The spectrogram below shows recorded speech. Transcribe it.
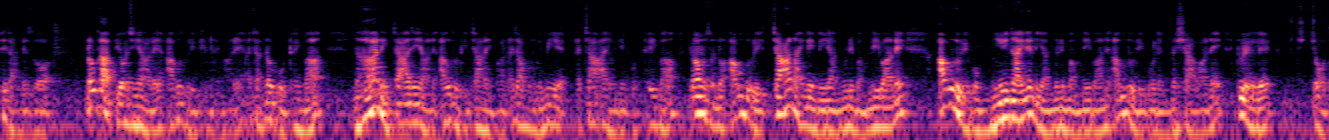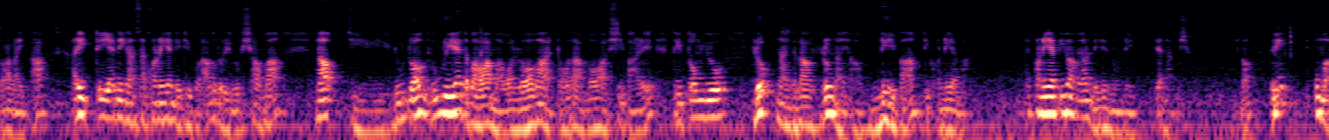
ဖြစ်တာလဲဆိုတော့နှုတ်ကပြောခြင်းရလဲအာကုသိုလ်တွေဖြစ်နိုင်ပါတယ်အဲကြောင့်နှုတ်ကိုထိမ့်ပါနားကနေကြားခြင်းရတယ်အာဟုသူတွေကြားနိုင်ပါတယ်အဲကြောင့်မို့မိမိရဲ့အကြားအယုံတွေကိုထိမ့်ပါပြောမှဆိုရင်တော့အာဟုသူတွေကြားနိုင်တဲ့နေရာမျိုးတွေမှာမနေပါနဲ့အာဟုသူတွေကိုမြင်နိုင်တဲ့နေရာမျိုးတွေမှာမနေပါနဲ့အာဟုသူတွေကိုလည်းမရှာပါနဲ့တွေ့ရင်လည်းကြော်သွားလိုက်ပါအဲ့ဒီတရက်နေ့က19ရက်နေ့ထိကိုအာဟုသူတွေကိုရှောင်ပါနောက်ဒီလူတော့လူတွေရဲ့တဘာဝမှာပေါ့လောဘဒေါသမောဟရှိပါတယ်ဒီသုံးမျိုးလွတ်နိုင်တဲ့လောက်လွတ်နိုင်အောင်နေပါဒီ9ရက်မှာအဲ့9ရက်ပြီးတော့များနေတဲ့လူတွေပြန်လာမရှိဘူးနော်ဒီဥမာ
